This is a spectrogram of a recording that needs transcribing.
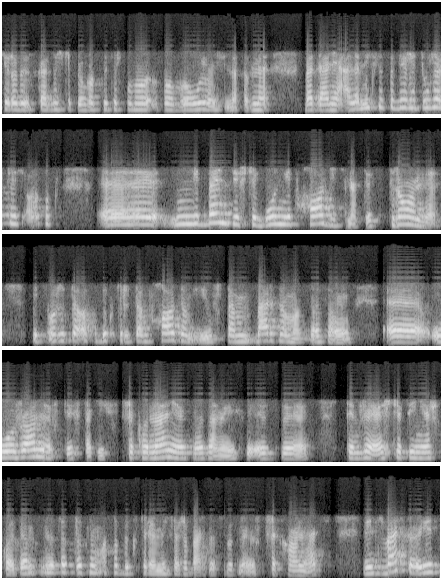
środowiska szczepionkowcy też powołują się na pewne badania, ale myślę sobie, że duża część osób e, nie będzie szczególnie wchodzić na te strony. Być może te osoby, które tam wchodzą i już tam bardzo mocno są e, ułożone w tych takich przekonaniach związanych z tym, że szczepienia szkodzą, no to to są osoby, które myślę, że bardzo trudno już przekonać. Więc warto jest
